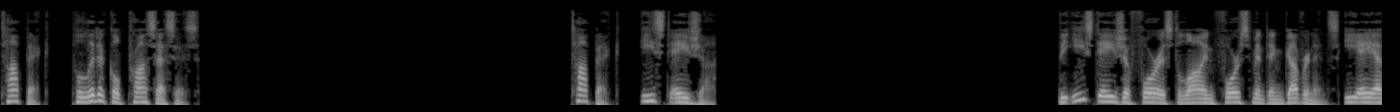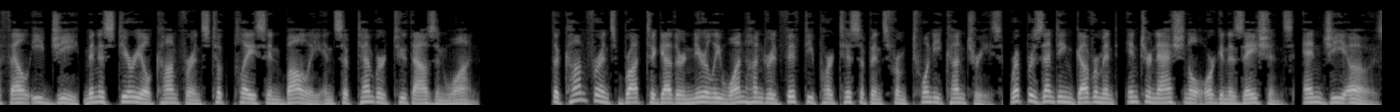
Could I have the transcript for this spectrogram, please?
Topic: Political processes East Asia The East Asia Forest Law Enforcement and Governance ministerial conference took place in Bali in September 2001. The conference brought together nearly 150 participants from 20 countries, representing government, international organizations, NGOs,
